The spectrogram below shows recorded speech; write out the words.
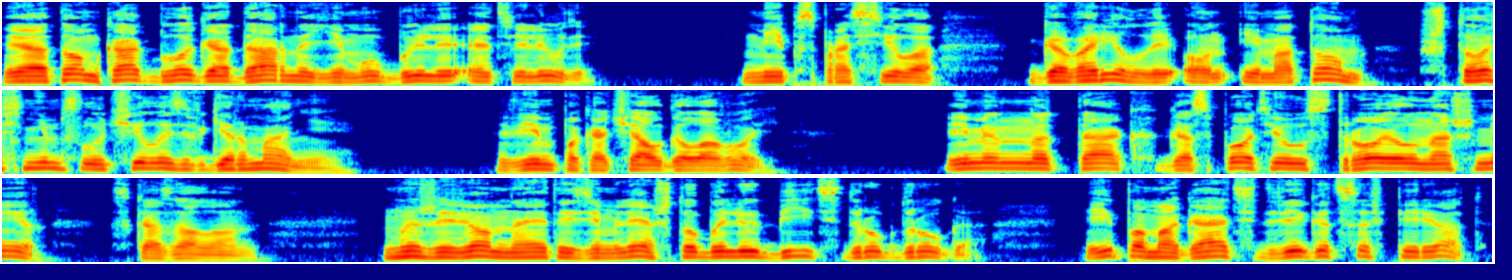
и о том, как благодарны ему были эти люди. Мип спросила, говорил ли он им о том, что с ним случилось в Германии. Вим покачал головой. «Именно так Господь и устроил наш мир», — сказал он. «Мы живем на этой земле, чтобы любить друг друга» и помогать двигаться вперед,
